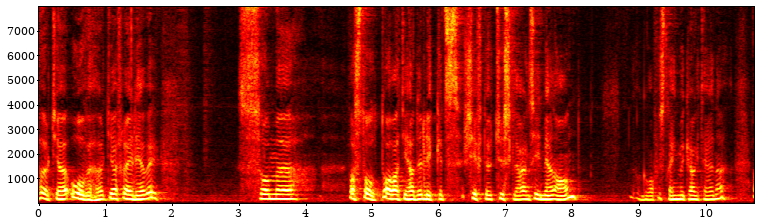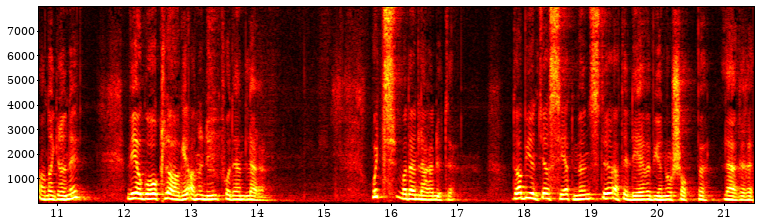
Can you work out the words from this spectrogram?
jeg, overhørte jeg fra elever som uh, var stolte av at de hadde lykkes skifte ut tysklæreren sin med en annen. Jeg var for streng med karakterene. Andre grunner. Ved å gå og klage anonymt på den læreren. Which var den læreren ute. Da begynte jeg å se et mønster, at elever begynner å shoppe lærere.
